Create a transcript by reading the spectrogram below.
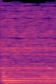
嗯。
